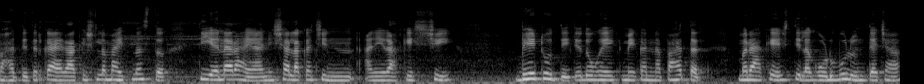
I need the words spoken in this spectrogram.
पाहते तर काय राकेशला माहीत नसतं. ती येणार आहे आणि शालाकाची आणि राकेशची भेट होते. ते दोघं एकमेकांना पाहतात. मग राकेश तिला गोड बोलून त्याच्या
